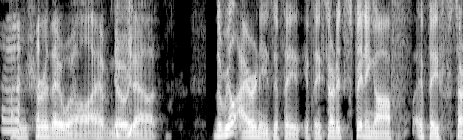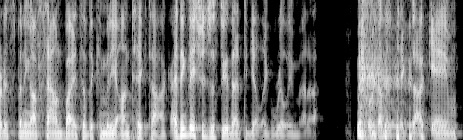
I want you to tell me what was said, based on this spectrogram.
I'm sure they will. I have no doubt. The real irony is if they if they started spinning off if they started spinning off sound bites of the committee on TikTok. I think they should just do that to get like really meta. Work on their TikTok game.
